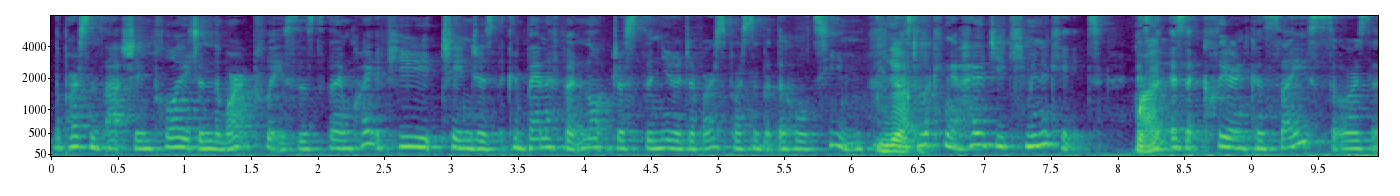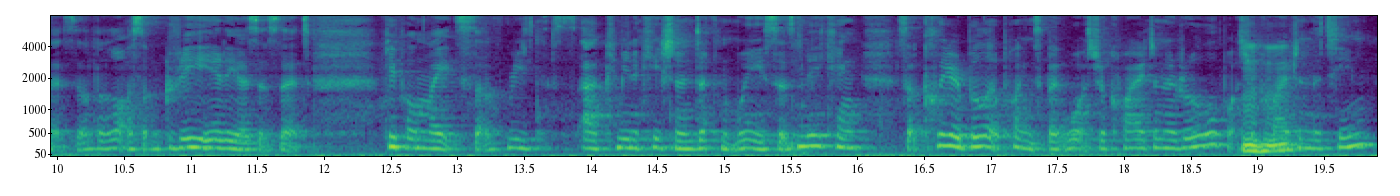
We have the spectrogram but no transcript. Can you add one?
the person's actually employed in the workplace, there's um, quite a few changes that can benefit not just the neurodiverse person but the whole team. Yeah. It's looking at how do you communicate? Is, Right. it, is it clear and concise, or is it, is it a lot of sort of grey areas? Is it people might sort of read uh, communication in different ways? So it's making sort of clear bullet points about what's required in a role, what's Mhm. required in the team.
